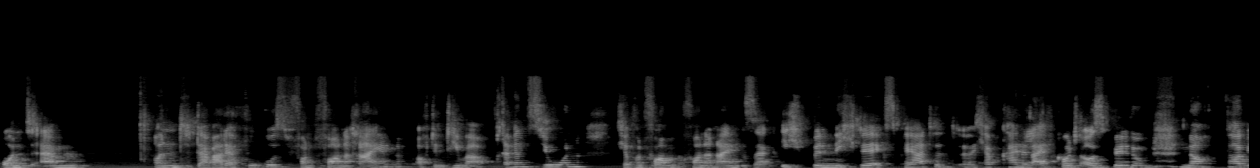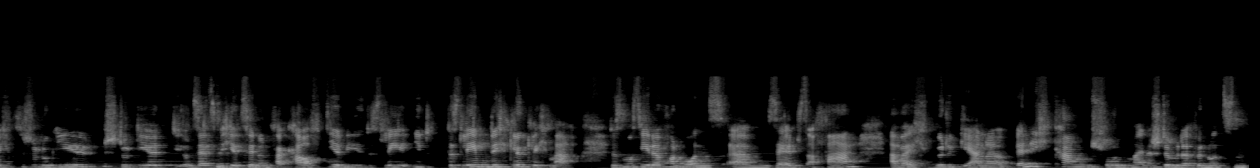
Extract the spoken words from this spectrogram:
Und ähm, und da war der Fokus von vornherein auf dem Thema Prävention. Ich habe von vornherein gesagt, ich bin nicht der Experte. Äh, ich habe keine Life-Coach-Ausbildung, noch habe ich Psychologie studiert und setze mich jetzt hin und verkaufe dir, wie das, Le wie das, Leben dich glücklich macht. Das muss jeder von uns ähm, selbst erfahren. Aber ich würde gerne, wenn ich kann, schon meine Stimme dafür nutzen,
